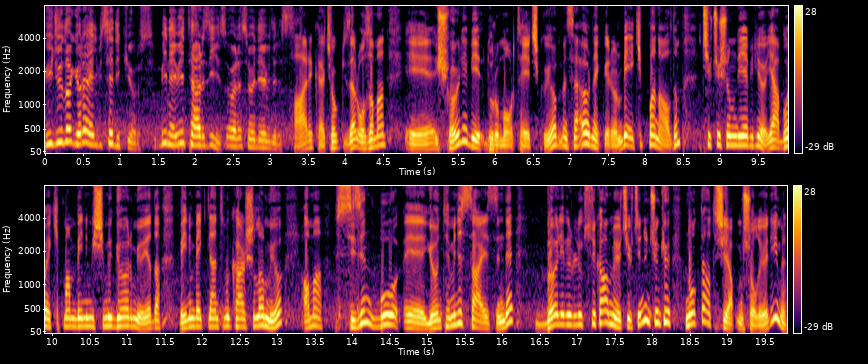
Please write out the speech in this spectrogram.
vücuda göre elbise dikiyoruz. Bir nevi terziyiz öyle söyleyebiliriz. Harika, çok güzel. O zaman e, şöyle bir durum ortaya çıkıyor. Mesela örnek veriyorum bir ekipman aldım. Çiftçi şunu diyebiliyor. Ya bu ekipman benim işimi görmüyor ya da benim beklentimi karşılamıyor. Ama sizin bu e, yönteminiz sayesinde böyle bir lüksü kalmıyor çiftçinin. Çünkü nokta atışı yapmış oluyor değil mi?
